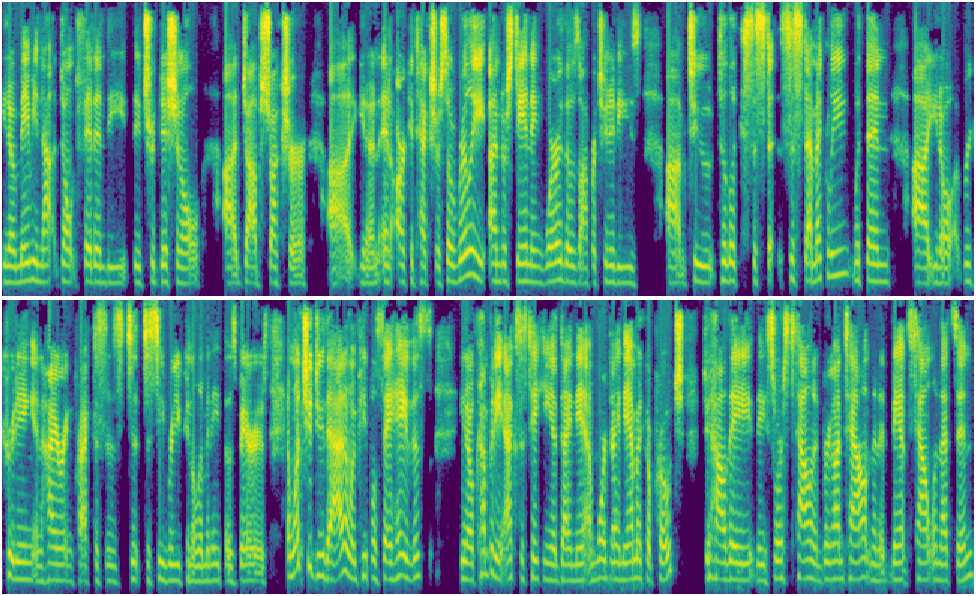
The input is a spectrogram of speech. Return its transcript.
you know, maybe not, don't fit in the, the traditional uh, job structure uh, you know, and, and, architecture. So really understanding where those opportunities um, to to look syst- systemically within, uh, you know, recruiting and hiring practices to, to see where you can eliminate those barriers. And once you do that, and when people say, "Hey, this," you know, company X is taking a, dyna- a more dynamic approach to how they they source talent and bring on talent and then advance talent when that's in,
